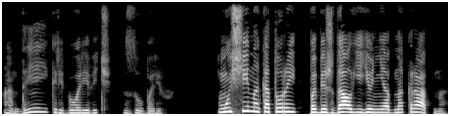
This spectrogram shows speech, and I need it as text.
Андрей Григорьевич Зубарев. Мужчина, который побеждал ее неоднократно,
